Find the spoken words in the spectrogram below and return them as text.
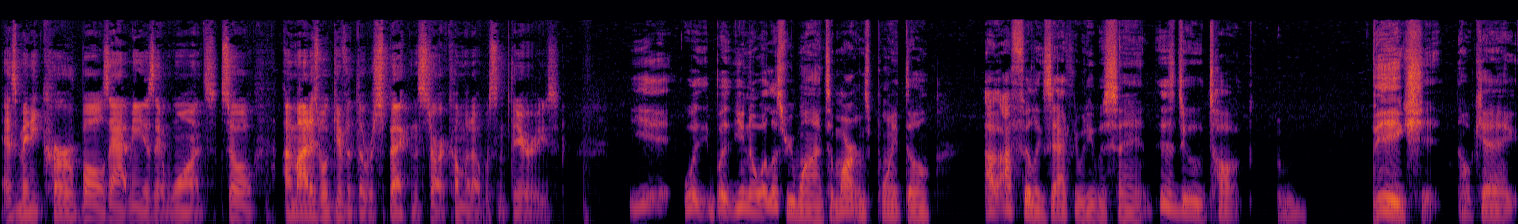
as many curveballs at me as it wants, so I might as well give it the respect and start coming up with some theories. Yeah, well, but you know what? Let's rewind to Martin's point, though. I, I feel exactly what he was saying. This dude talked big shit. Okay,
